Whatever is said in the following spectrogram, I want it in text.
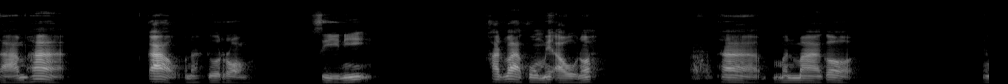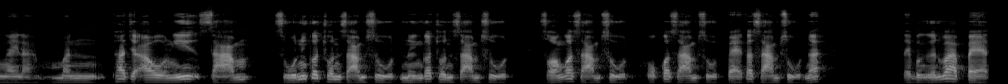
สามห้าเก้านะตัวรองสีนี้ คาดว่าคงไม่เอาเนาะถ้ามันมาก็ยังไงล่ะ มันถ้าจะเอาอย่างนี้สามศูนย์นี่ก็ชนสามสูตรหนึ่งก็ชนสามสูตรสองก็สามสูตรหกก็สามสูตรแปดก็สามสูตรนะ แต่บังเอิญว่าแปด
